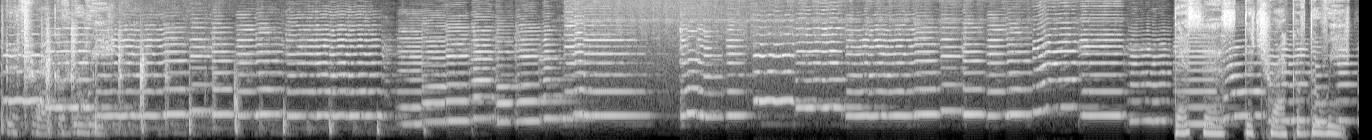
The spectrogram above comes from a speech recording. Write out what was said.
The track of the week. This is the track of the week.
